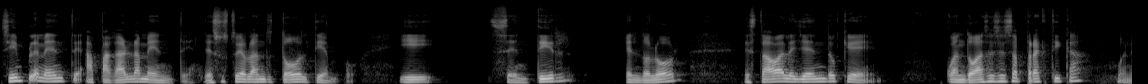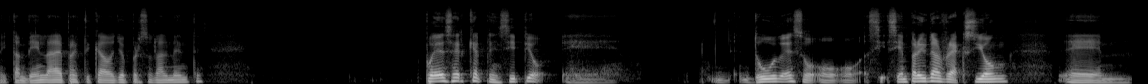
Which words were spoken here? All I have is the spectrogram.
simplemente apagar la mente, de eso estoy hablando todo el tiempo, y sentir el dolor. Estaba leyendo que cuando haces esa práctica, bueno, y también la he practicado yo personalmente, puede ser que al principio... Eh, dudes o, siempre hay una reacción em,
